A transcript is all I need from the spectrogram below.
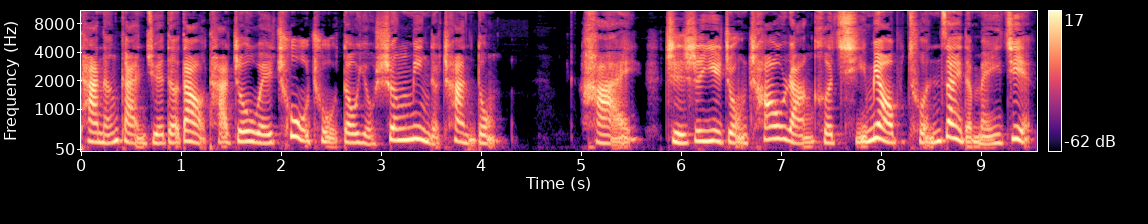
他能感觉得到，他周围处处都有生命的颤动。海只是一种超然和奇妙存在的媒介，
